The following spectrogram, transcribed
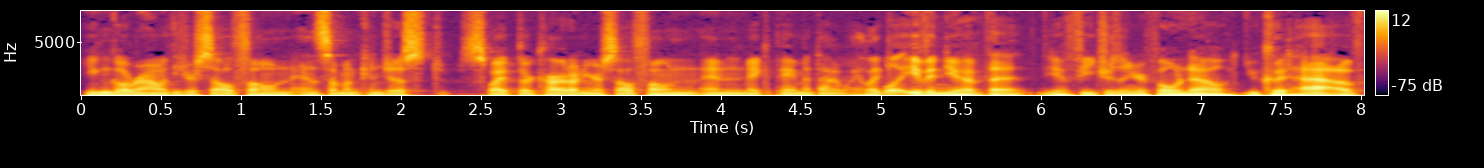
you can go around with your cell phone and someone can just swipe their card on your cell phone and make a payment that way. Like, Well, even you have the you have features on your phone now. You could have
